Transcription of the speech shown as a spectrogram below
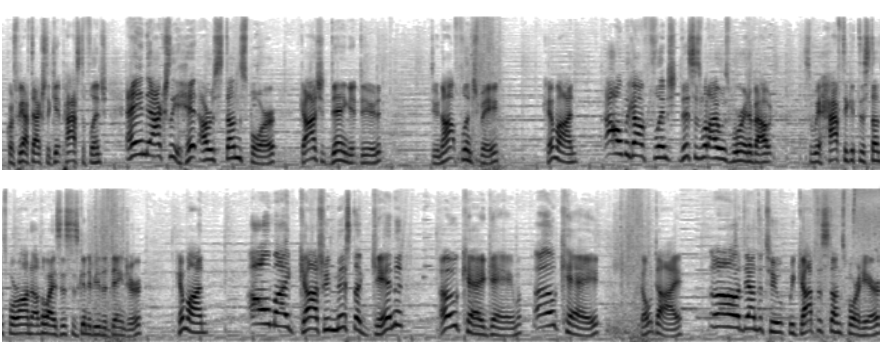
Of course, we have to actually get past the flinch and actually hit our Stun Spore. Gosh dang it, dude. Do not flinch me. Come on. Oh, we got flinched. This is what I was worried about. So we have to get this Stun Spore on, otherwise this is going to be the danger. Come on. Oh my gosh, we missed again? Okay, game. Okay. Don't die. Oh, down to two. We got the stun spore here.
